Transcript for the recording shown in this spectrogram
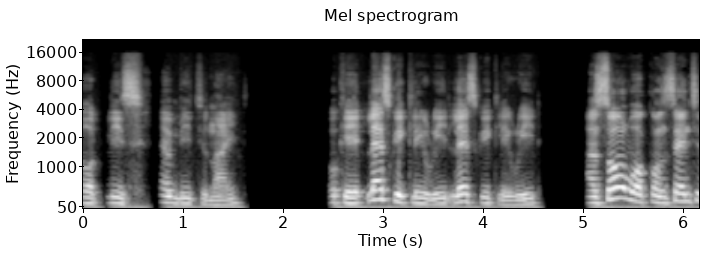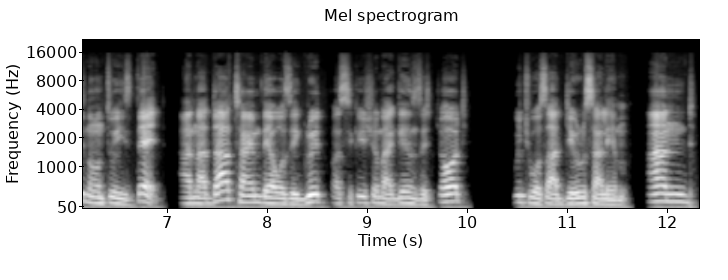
Lord, please help me tonight. Okay, let's quickly read. Let's quickly read. And Saul was consenting unto his death. And at that time, there was a great persecution against the church, which was at Jerusalem. And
